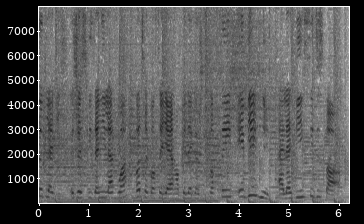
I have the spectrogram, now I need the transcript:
toute la vie. Je suis Annie Lavoie, votre conseillère en pédagogie sportive et bienvenue à La vie, c'est du sport.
